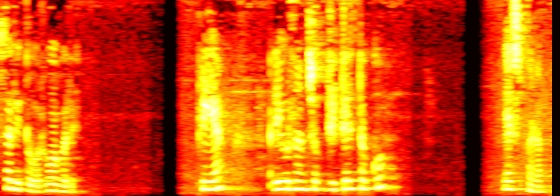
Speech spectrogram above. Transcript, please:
ಸರಿ ತೋರಿ ಹೋಗ್ಬೇಡಿ ಪ್ರಿಯಾ ಒಂದು ಸ್ವಲ್ಪ ಡೀಟೇಲ್ ತಗೋ ಎಸ್ ಮೇಡಮ್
